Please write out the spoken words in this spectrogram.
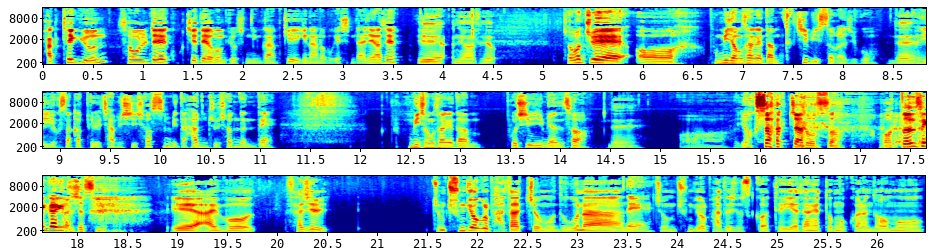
박태균 서울대 국제대학원 교수님과 함께 얘기 나눠보겠습니다. 안녕하세요. 예, 안녕하세요. 저번 주에 어, 북미 정상회담 특집이 있어가지고 네. 이 역사 카페를 잠시 쉬었습니다. 한 주 쉬었는데 북미 정상회담 보시면서 네. 어, 역사학자로서 어떤 생각이 드셨습니까? 예, 아니 뭐 사실 좀 충격을 받았죠. 뭐 누구나 네. 좀 충격을 받으셨을 것 같아요. 예상했던 것과는 너무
